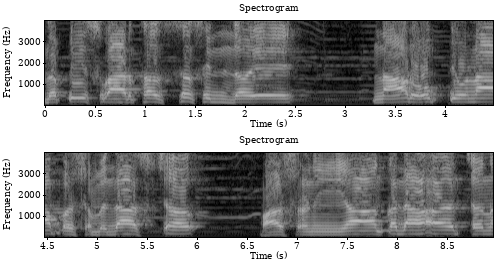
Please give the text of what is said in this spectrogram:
દપી સ્વાર્થસ્ય સિદ્ધયે. નારોપ્યો શબ્દાશ્ચ ભાષણીયા કદાચન.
